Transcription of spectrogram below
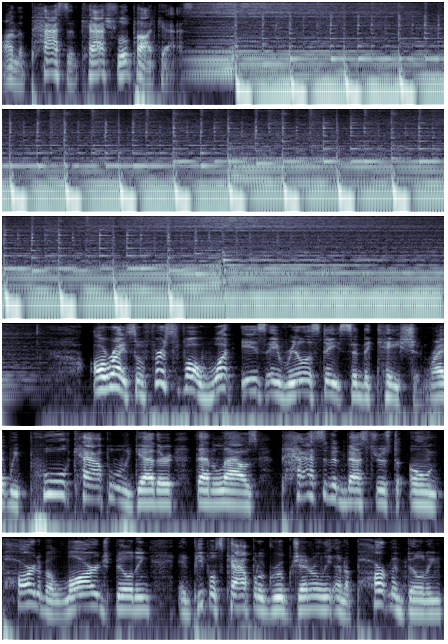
on the Passive Cash Flow Podcast. All right, so first of all, what is a real estate syndication, right? We pool capital together that allows passive investors to own part of a large building in People's Capital Group, generally an apartment building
